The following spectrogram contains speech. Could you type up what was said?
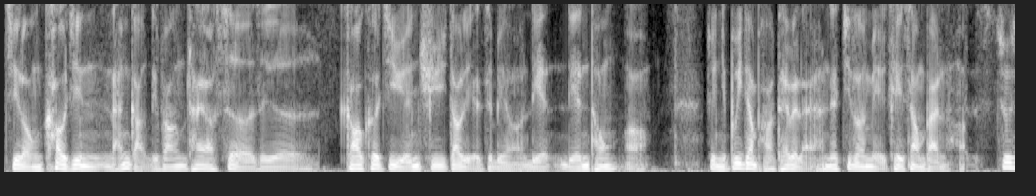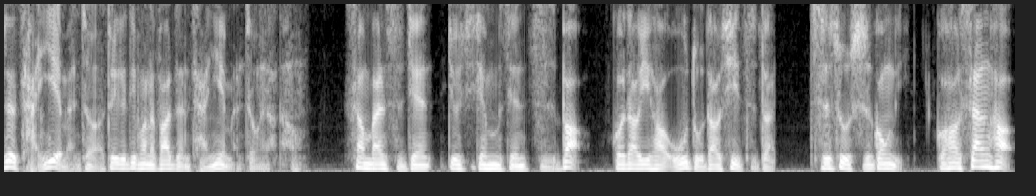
基隆靠近南港地方，他要设这个高科技园区，到底在这边哦，联联通哦。就你不一定要跑到台北来啊，那基隆里面也可以上班了哈。所以这产业蛮重要，对一个地方的发展，产业蛮重要的哈。上班时间就节目时间只报国道一号五堵到汐止段，时速十公里；国号三号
